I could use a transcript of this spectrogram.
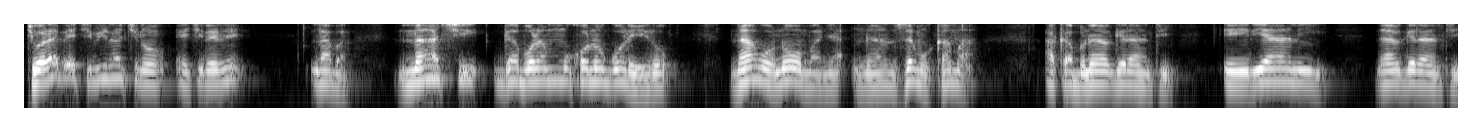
tiolaba ekibiina kino ekirene laba nakigabula mu mukono gwo leero naawe onoomanya nga nze mukama. Akabu n'ayogera nti eryani n'ayogera nti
